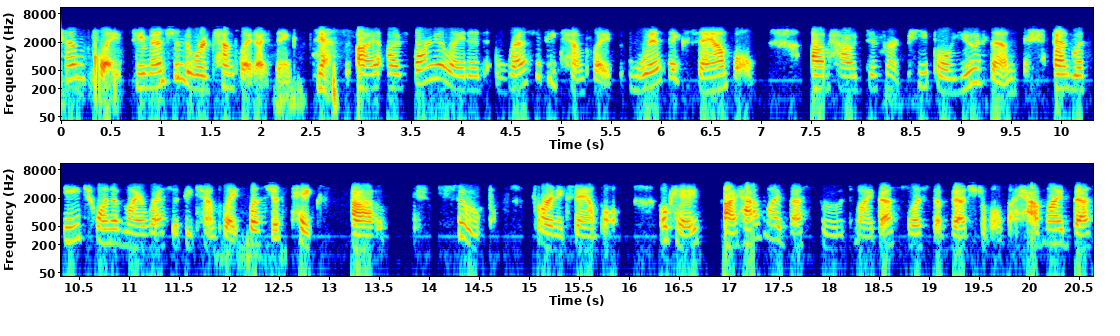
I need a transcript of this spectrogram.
templates. You mentioned the word template, I think. Yes. I, I've formulated recipe templates with examples of how different people use them. And with each one of my recipe templates, let's just take uh, soup for an example. Okay, I have my best foods, my best list of vegetables. I have my best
